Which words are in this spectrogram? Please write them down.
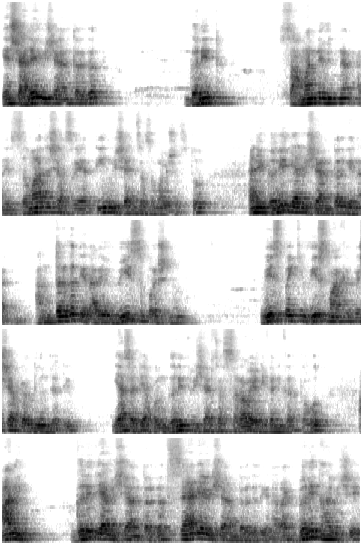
या शालेय विषयांतर्गत गणित सामान्य विज्ञान आणि समाजशास्त्र या तीन विषयांचा समावेश असतो. आणि गणित या विषयांतर्गत येणार अंतर्गत येणारे वीस प्रश्न वीसपैकी वीस मार्क कसे आपल्याला देऊन जातील? यासाठी आपण गणित विषयाचा सराव या ठिकाणी करत आहोत. आणि गणित या विषयाअंतर्गत सॅड या विषयाअंतर्गत येणारा गणित हा विषय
